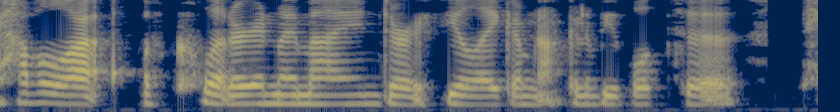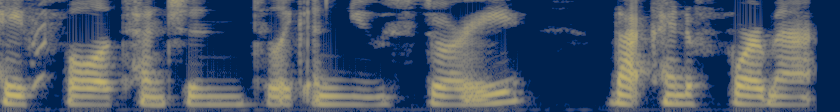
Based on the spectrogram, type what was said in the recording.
have a lot of clutter in my mind or I feel like I'm not going to be able to pay full attention to like a new story, that kind of format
